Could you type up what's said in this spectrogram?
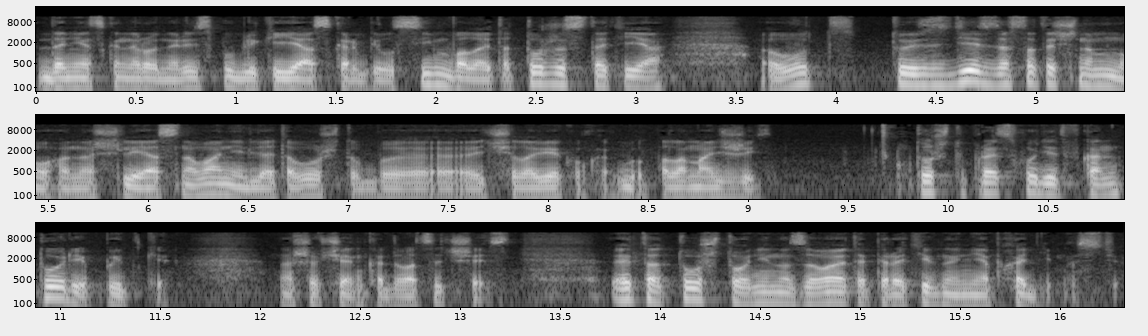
Донецкой Народной Республики. Я оскорбил символ, это тоже статья. Вот то есть здесь достаточно много нашли оснований для того, чтобы человеку как бы поломать жизнь. То, что происходит в конторе пытки, на Шевченко 26, это то, что они называют оперативной необходимостью.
